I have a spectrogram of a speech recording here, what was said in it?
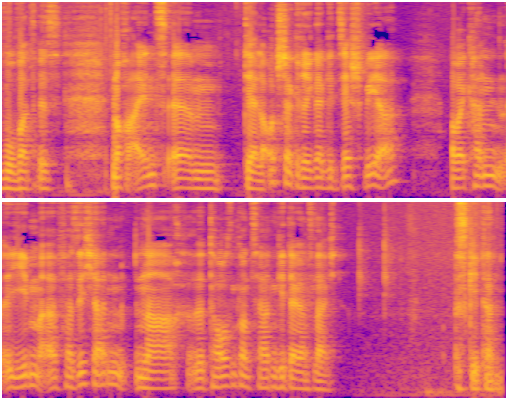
wo was ist. Noch eins, ähm, der Lautstärkeregler geht sehr schwer, aber ich kann jedem äh, versichern, nach 1000 Konzerten geht der ganz leicht. Das geht dann.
